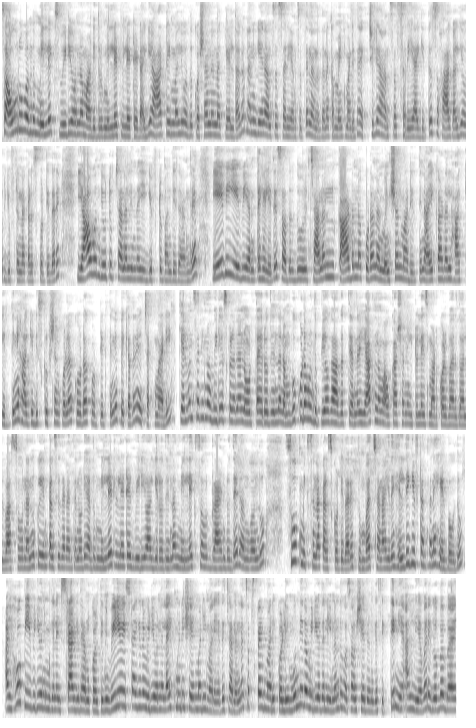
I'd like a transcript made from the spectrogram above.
ಸೊ ಅವರು ಒಂದು ಮಿಲ್ಲೆಕ್ಸ್ ವಿಡಿಯೋನ ಮಾಡಿದರು ಮಿಲ್ಲೆಟ್ ರಿಲೇಟೆಡ್ ಆಗಿ. ಆ ಟೈಮಲ್ಲಿ ಒಂದು ಕ್ವಶನನ್ನು ಕೇಳಿದಾಗ ನನಗೇನು ಆನ್ಸರ್ ಸರಿ ಅನಿಸುತ್ತೆ? ನಾನು ಅದನ್ನು ಕಮೆಂಟ್ ಮಾಡಿದ್ದೆ. Actually answer ಸರಿಯಾಗಿತ್ತು. ಸೊ ಹಾಗಾಗಿ ಅವ್ರು ಗಿಫ್ಟನ್ನು ಕಳಿಸ್ಕೊಟ್ಟಿದ್ದಾರೆ. ಯಾವ ಒಂದು ಯೂಟ್ಯೂಬ್ ಚಾನಲಿಂದ ಈ ಗಿಫ್ಟ್ ಬಂದಿದೆ ಅಂದರೆ ಎ ವಿ ಎ ವಿ ಅಂತ ಹೇಳಿದೆ. ಸೊ ಅದರದ್ದು ಚಾನಲ್ ಕಾರ್ಡನ್ನು ಕೂಡ ನಾನು ಮೆನ್ಷನ್ ಮಾಡಿರ್ತೀನಿ. ಐ ಕಾರ್ಡಲ್ಲಿ ಹಾಕಿರ್ತೀನಿ. ಹಾಗೆ ಡಿಸ್ಕ್ರಿಪ್ಷನ್ ಕೂಡ ಕೂಡ ಕೊಟ್ಟಿರ್ತೀನಿ. ಬೇಕಾದರೆ ನೀವು ಚೆಕ್ ಮಾಡಿ. ಕೆಲವೊಂದು ಸರಿ ನಾವು ವೀಡಿಯೋಸ್ಗಳನ್ನು ನೋಡ್ತಾ ಇರೋದ್ರಿಂದ ನಮಗೂ ಕೂಡ ಒಂದು ಉಪಯೋಗ ಆಗುತ್ತೆ. ಅಂದರೆ ಯಾಕೆ ನಾವು ಅವಕಾಶನ ಯುಟಿಲೈಸ್ ಮಾಡ್ಕೊಳ್ಬಾರ್ದು ಅಲ್ವಾ? ಸೊ ನನಗೂ ಏನು ಕಳಿಸಿದ್ದಾರೆ ಅಂತ ನೋಡಿ, ಅದು ಮಿಲ್ಲೆಟ್ ರಿಲೇಟೆಡ್ ವಿಡಿಯೋ ಆಗಿರೋದ್ರಿಂದ ಮಿಲೆಕ್ಸ್ ಅವ್ರ ಬ್ರ್ಯಾಂಡ್ದೇ ನನಗೊಂದು ಸೂಪ್ ಮಿಕ್ಸನ್ನು ಕಳಿಸ್ಕೊಟ್ಟಿದ್ದಾರೆ. ತುಂಬ ಚೆನ್ನಾಗಿದೆ. ಹೆಲ್ದಿ ಗಿಫ್ಟ್ ಅಂತಲೇ ಹೇಳ್ಬೋದು. ಐ ಹೋಪ್ ಈ ವಿಡಿಯೋ ನಿಮಗೆಲ್ಲ ಇಷ್ಟ ಆಗಿದೆ ಅಂದ್ಕೊಳ್ತೀನಿ ವಿಡಿಯೋ ಇಷ್ಟ ಆಗಿರೋ ವಿಡಿಯೋನ ಲೈಕ್ ಮಾಡಿ ಶೇರ್ ಮಾಡಿ, ಮರೆಯದೆ ಚಾನಲ್ನ ಸಬ್ಸ್ಕ್ರೈಬ್ ಮಾಡಿಕೊಳ್ಳಿ. ಮುಂದಿನ ವಿಡಿಯೋದಲ್ಲಿ ಇನ್ನೊಂದು ಹೊಸ ವಿಷಯದೊಂದಿಗೆ ಸಿಗ್ತೀನಿ. ಅಲ್ಲಿಯವರೆಗೂ ಬಾಯ್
